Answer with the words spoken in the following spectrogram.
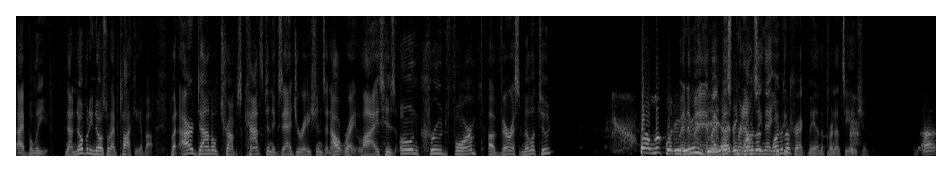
I believe. Now nobody knows what I'm talking about, but are Donald Trump's constant exaggerations and outright lies his own crude form of verisimilitude? Well, look what it Wait, am I, am I I think one of mispronouncing the- that? You can the- correct me on the pronunciation. Uh,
